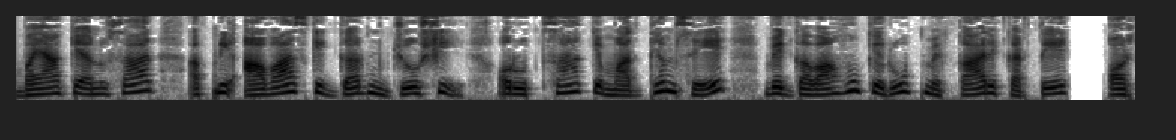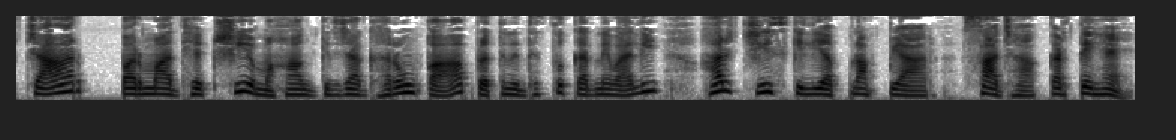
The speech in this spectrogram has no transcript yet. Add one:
बयां के अनुसार अपनी आवाज़ की गर्म जोशी और उत्साह के माध्यम से वे गवाहों के रूप में कार्य करते और चार परमाध्यक्षीय महागिरजाघरों का प्रतिनिधित्व करने वाली हर चीज़ के लिए अपना प्यार साझा करते हैं।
